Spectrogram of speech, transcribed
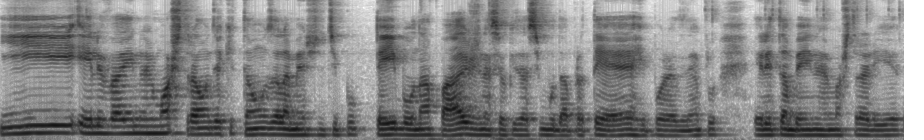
e ele vai nos mostrar onde é que estão os elementos do tipo table na página. Se eu quisesse mudar para tr, por exemplo, ele também nos mostraria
